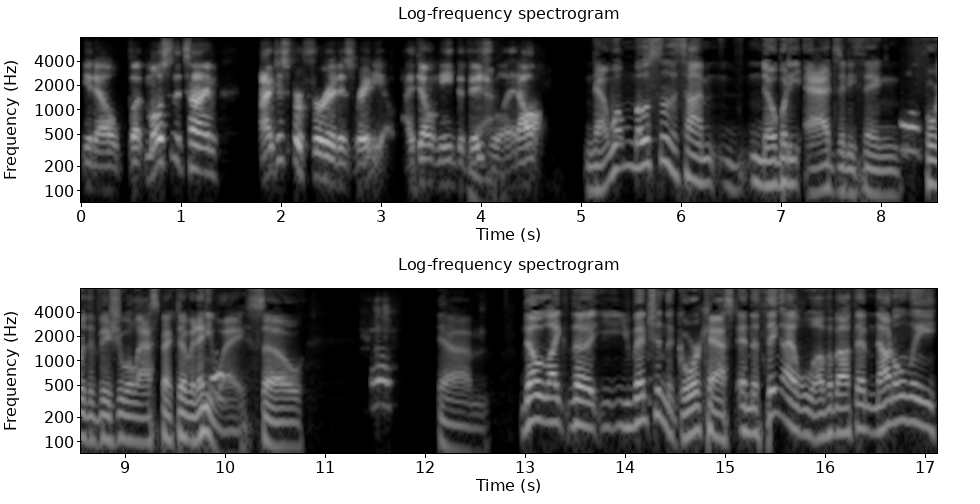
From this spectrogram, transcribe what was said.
you know, but most of the time I just prefer it as radio. I don't need the Yeah. visual at all. no. Well, most of the time, nobody adds anything for the visual aspect of it anyway. So, um, no, like the you mentioned the Gorecast, and the thing I love about them, not only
